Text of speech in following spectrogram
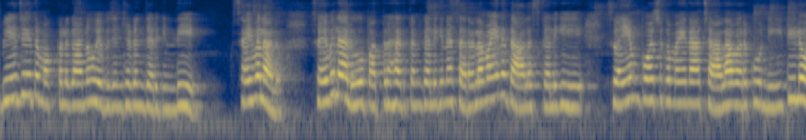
బీజేత మొక్కలుగాను విభజించడం జరిగింది. శైవలాలు. శైవలాలు పత్రహరితం కలిగిన సరళమైన తాలస్ కలిగి స్వయం పోషకమైన చాలా వరకు నీటిలో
